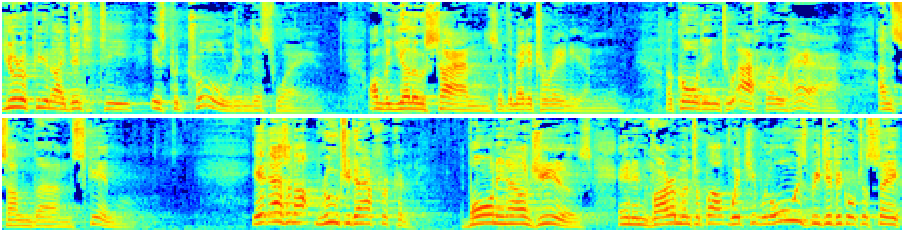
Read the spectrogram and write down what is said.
European identity is patrolled in this way on the yellow sands of the Mediterranean, according to afro hair and sunburned skin. Yet, as an uprooted African, born in Algiers, in an environment about which it will always be difficult to say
